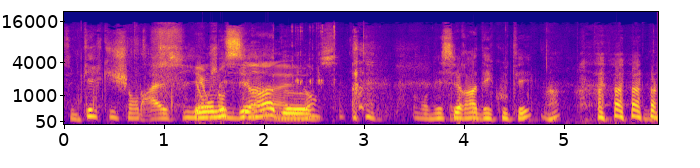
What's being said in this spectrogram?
C'est une pierre qui chante. Bah si Et on chante essaiera bien, de- elle danse. On essaiera d'écouter. hein.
